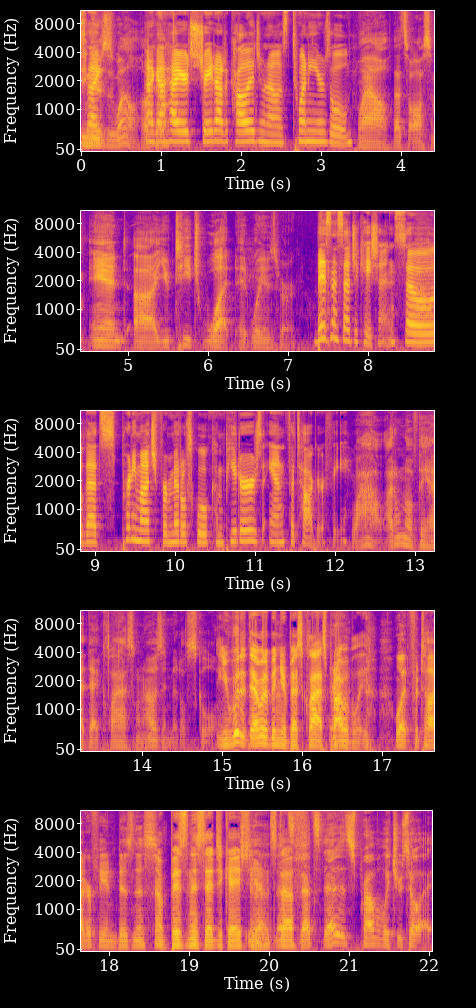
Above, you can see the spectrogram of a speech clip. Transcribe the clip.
14 I- years as well. Okay. I got hired straight out of college when I was 20 years old. Wow, that's awesome. And uh, you teach what at Williamsburg? Business education. So that's pretty much for middle school computers and photography. Wow, I don't know if they had that class when I was in middle school. You would that would have been your best class probably. What photography and business? no, business education and that's, stuff. That's that is probably true. So, uh,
